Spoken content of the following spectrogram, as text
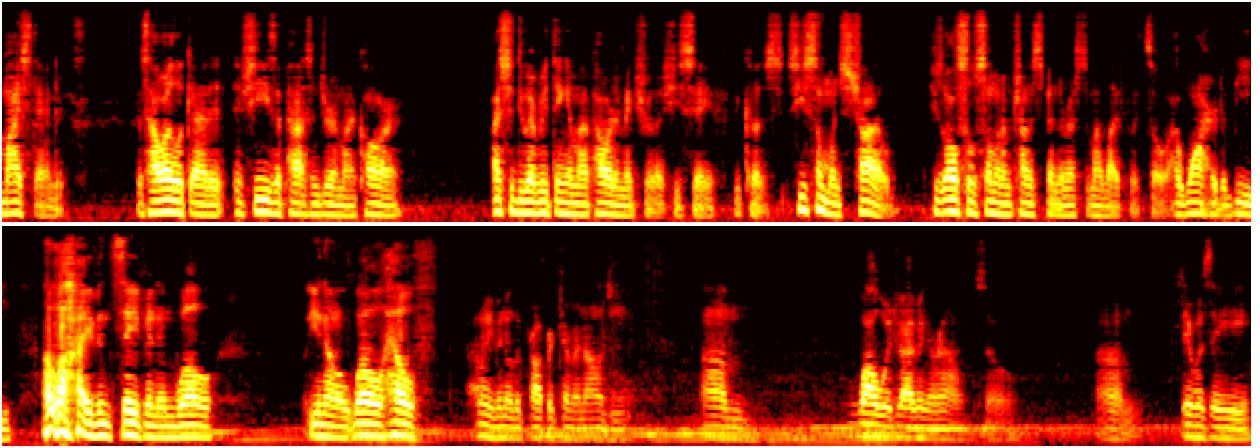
my standards. Because how I look at it, if she's a passenger in my car, I should do everything in my power to make sure that she's safe because she's someone's child. She's also someone I'm trying to spend the rest of my life with. So I want her to be alive and safe and in well, you know, well health. I don't even know the proper terminology. Um, while we're driving around. So, um, there was a,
